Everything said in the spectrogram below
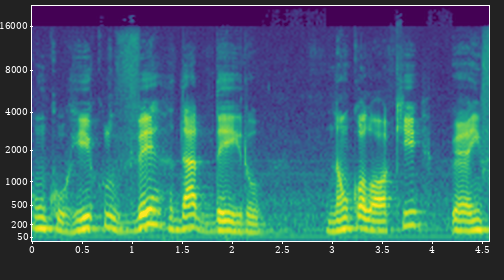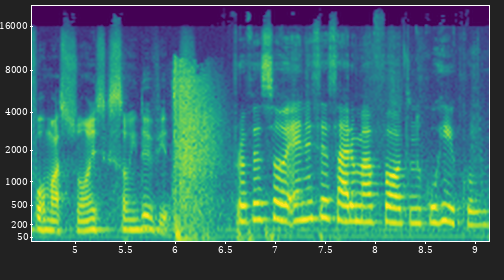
um currículo verdadeiro. Não coloque é, informações que são indevidas. Professor, é necessário uma foto no currículo?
